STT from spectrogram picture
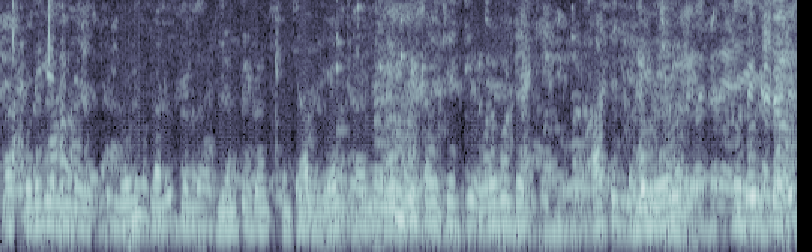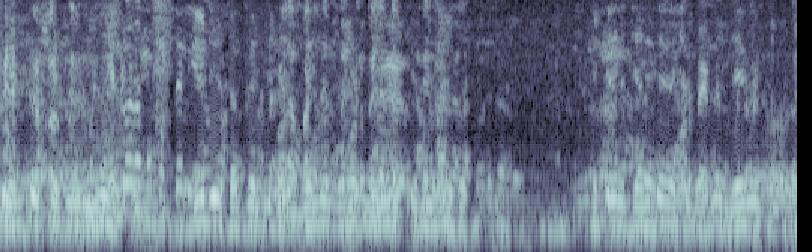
ಏಳು ಏಳು ಜಿಲ್ಲೆ ಎಂ ಪಿ ಎಂ ಪಿ ಒಳಗೊಂಡ ಜೆ ಡಿ ಎಸ್ ಅಭ್ಯರ್ಥಿಗಳು ಹೆಚ್ಚಿನ ಜನತೆ ದೇವೇಗೌಡರ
